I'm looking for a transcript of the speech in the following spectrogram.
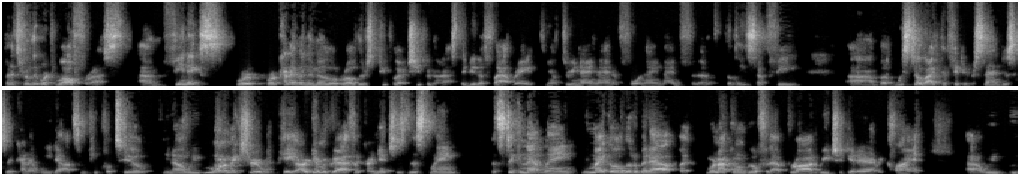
But it's really worked well for us. Um, Phoenix, we're we're kind of in the middle of the road. There's people that are cheaper than us. They do the flat rate, you know, three ninety nine or four ninety nine for the, the lease up fee. Um, but we still like the 50% just to kind of weed out some people too. You know, we, we want to make sure, hey, our demographic, our niche is this lane. Let's stick in that lane. We might go a little bit out, but we're not going to go for that broad reach to get in every client. Uh, we, we,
